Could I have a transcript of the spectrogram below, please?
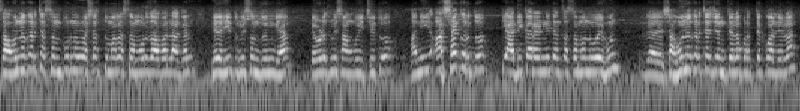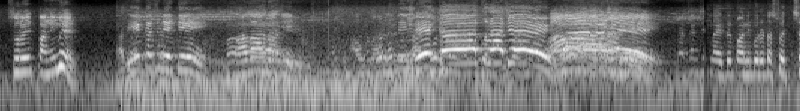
शाहूनगरच्या संपूर्ण वर्षात तुम्हाला समोर जावं लागेल हेही तुम्ही समजून घ्या. एवढंच मी सांगू इच्छितो आणि आशा करतो की अधिकाऱ्यांनी त्यांचा समन्वय होऊन शाहूनगरच्या जनतेला प्रत्येक कॉलनीला सुरळीत पाणी मिळेल. एकच नेते बाबा राजे. नाहीतर पाणी पुरवठा स्वच्छ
